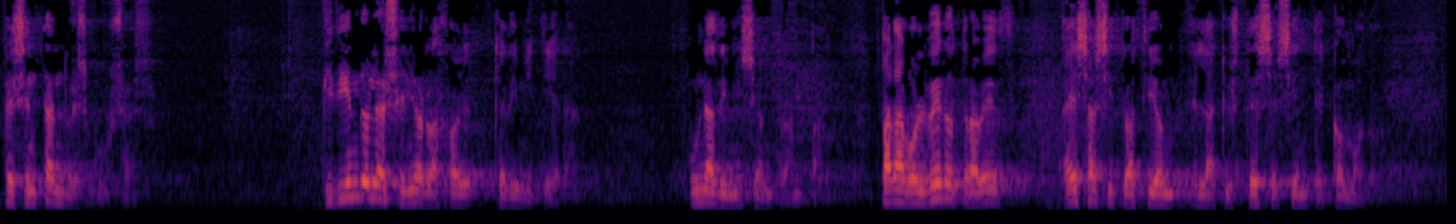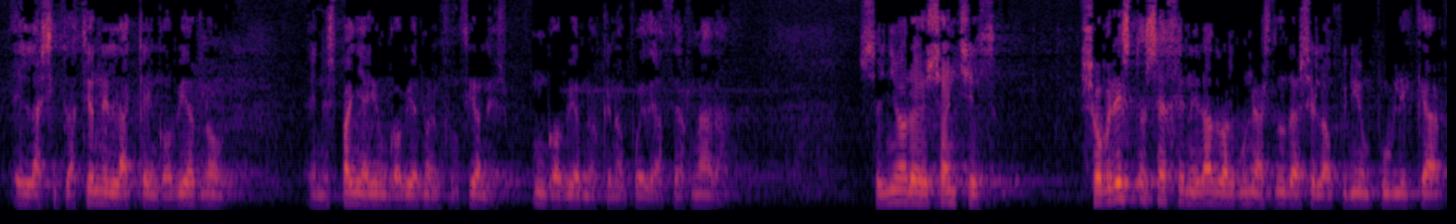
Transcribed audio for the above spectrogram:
presentando excusas, pidiéndole al señor Rajoy que dimitiera, una dimisión trampa, para volver otra vez a esa situación en la que usted se siente cómodo en la situación en la que en gobierno en España hay un gobierno en funciones, un gobierno que no puede hacer nada. Señor Sánchez, sobre esto se han generado algunas dudas en la opinión pública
